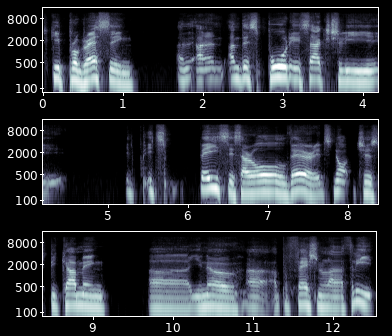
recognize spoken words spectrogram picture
to keep progressing, and and and this sport is actually it, its bases are all there. It's not just becoming, uh, you know, uh, a professional athlete.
